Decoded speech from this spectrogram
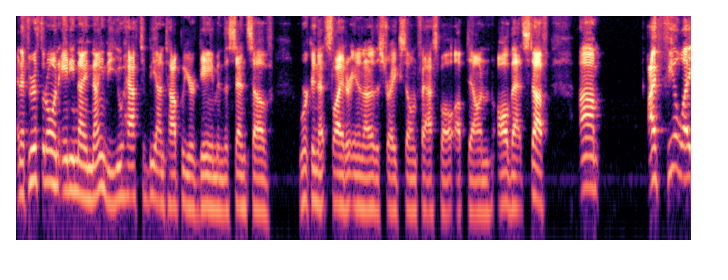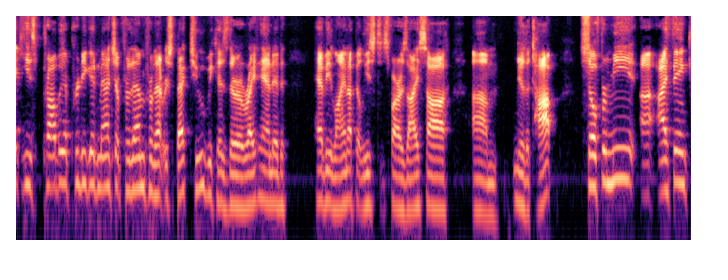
And if you're throwing 89 90, you have to be on top of your game in the sense of working that slider in and out of the strike zone, fastball, up, down, all that stuff. Um, I feel like he's probably a pretty good matchup for them from that respect, too, because they're a right handed heavy lineup, at least as far as I saw um, near the top. So for me, uh, I think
